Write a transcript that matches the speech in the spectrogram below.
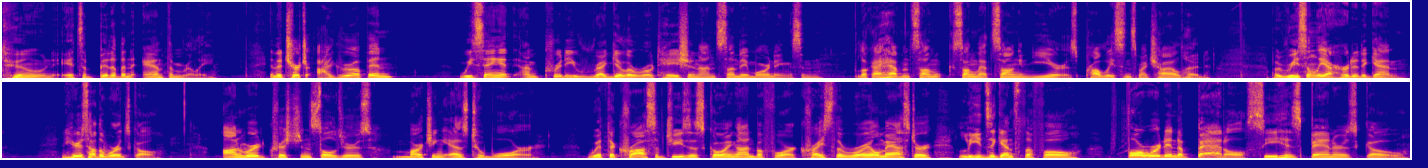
tune. It's a bit of an anthem, really. In the church I grew up in, we sang it on pretty regular rotation on Sunday mornings. And look, I haven't sung sung that song in years, probably since my childhood. But recently I heard it again. And here's how the words go. Onward, Christian soldiers, marching as to war. With the cross of Jesus going on before, Christ the royal master leads against the foe. Forward into battle, see his banners go.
